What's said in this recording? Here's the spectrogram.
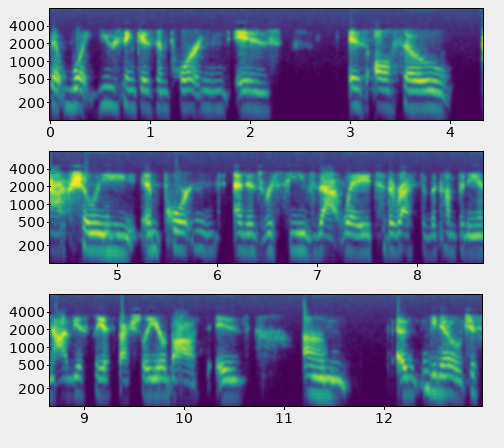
that what you think is important is, is also actually important and is received that way to the rest of the company. And obviously, especially your boss is, um, a, you know, just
